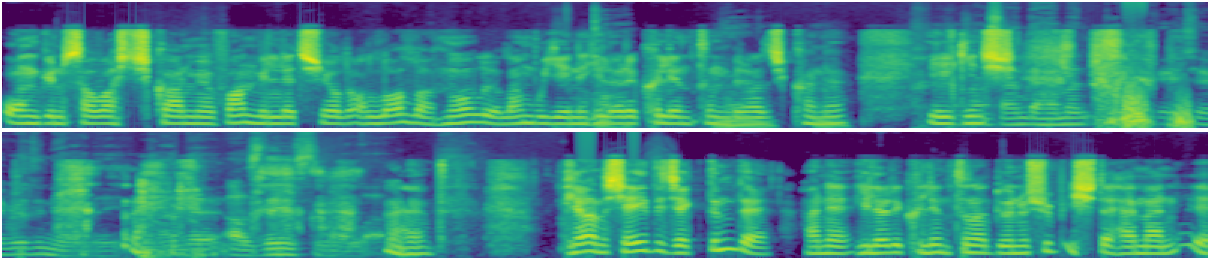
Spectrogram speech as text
10 gün savaş çıkarmıyor falan millet şey oluyor. Allah Allah ne oluyor lan bu yeni Hillary Clinton Ne birazcık oluyor? hani ilginç. Sen de hemen çevirdin yani. Sen de az değilsin valla. Evet. Bir an şey diyecektim de hani Hillary Clinton'a dönüşüp işte hemen e,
